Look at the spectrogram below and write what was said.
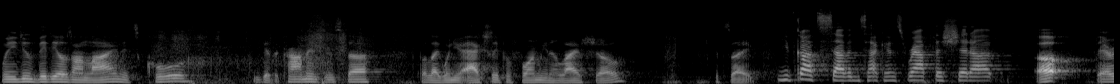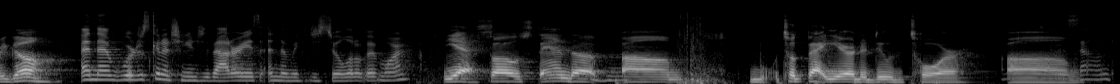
when you do videos online, it's cool. You get the comments and stuff. But like when you're actually performing a live show, it's like, You've got seven seconds. Wrap this shit up, oh, there we go. and then we're just gonna change the batteries, and then we can just do a little bit more. Yeah. So stand up. Um, took that year to do the tour. Um, Sound.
